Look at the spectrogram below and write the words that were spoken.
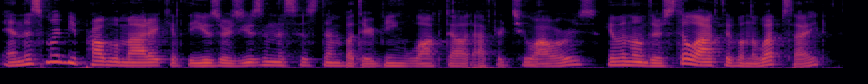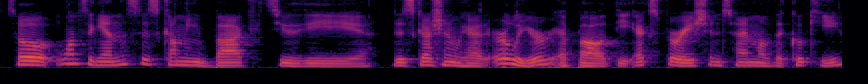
And this might be problematic if the user is using the system, but they're being locked out after two hours, even though they're still active on the website. So once again, this is coming back to the discussion we had earlier about the expiration time of the cookie.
